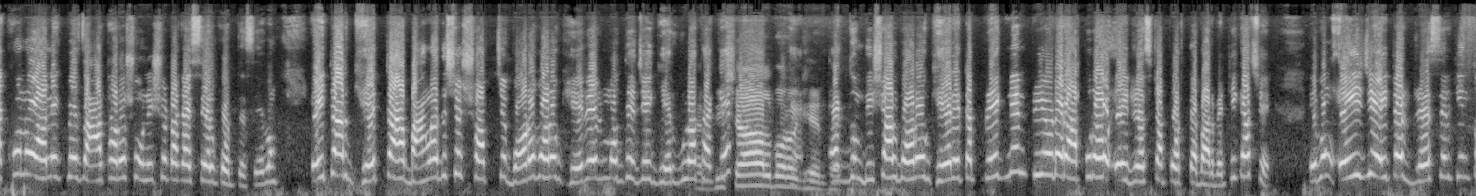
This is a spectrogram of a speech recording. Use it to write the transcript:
এখনও অনেক পেজ আঠারোশো উনিশশো টাকায় সেল করতেছে। এবং এইটার ঘেরটা বাংলাদেশের সবচেয়ে বড় বড় ঘেরের মধ্যে যে ঘেরগুলো থাকে বিশাল বড় হ্যাঁ, ঘের একদম বিশাল বড় ঘের এটা প্রেগনেন্ট পিরিয়ডের আপুরাও এই ড্রেসটা পরতে পারবে ঠিক আছে? এবং এই যে এইটা ড্রেসের কিন্তু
